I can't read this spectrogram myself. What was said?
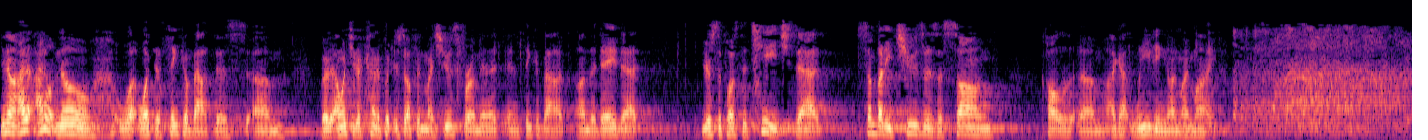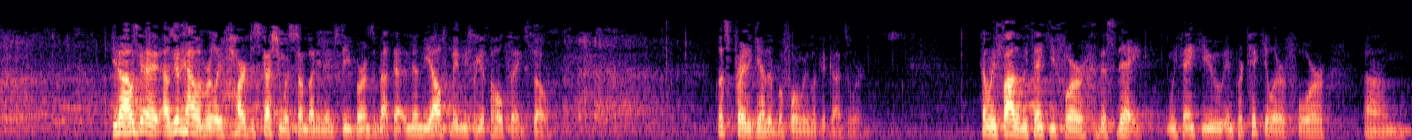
You know, I, I don't know what, what to think about this, um, but I want you to kind of put yourself in my shoes for a minute and think about on the day that you're supposed to teach that somebody chooses a song called um, I Got Leaving on My Mind. You know, I was gonna I was gonna have a really hard discussion with somebody named Steve Burns about that, and then the elf made me forget the whole thing. So let's pray together before we look at God's word. Heavenly Father, we thank you for this day. We thank you in particular for um,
